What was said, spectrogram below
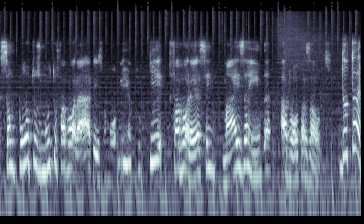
são pontos muito favoráveis no momento que favorecem mais ainda a volta às aulas. Doutor,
